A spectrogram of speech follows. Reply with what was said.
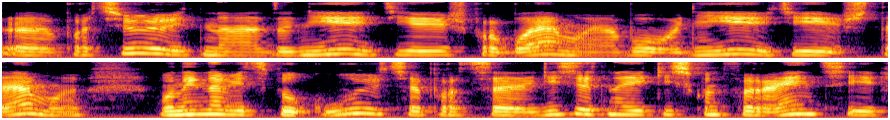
е, працюють над однією тією ж проблемою або однією тією ж темою. Вони навіть спілкуються про це, їздять на якісь конференції,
